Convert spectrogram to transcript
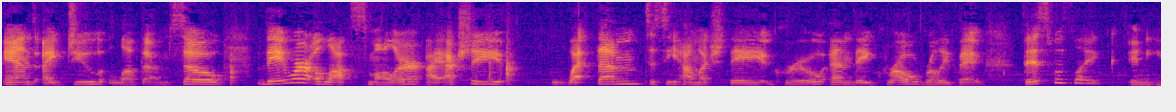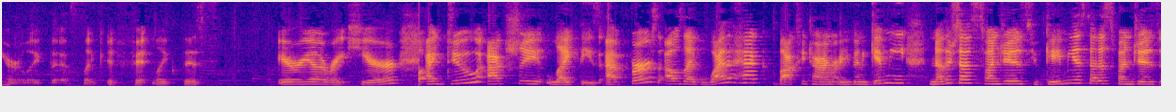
and I do love them. So they were a lot smaller. I actually wet them to see how much they grew and they grow really big. This was like in here like this, like it fit like this area right here. I do actually like these. At first, I was like, why the heck, BoxyCharm, are you gonna give me another set of sponges? You gave me a set of sponges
